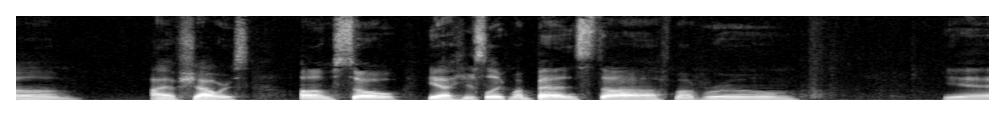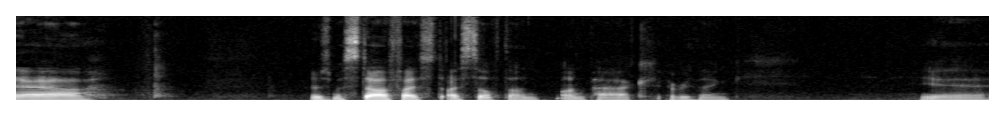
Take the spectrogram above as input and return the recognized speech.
um I have showers. Um so yeah, here's like my bed and stuff, my room. Yeah. There's my stuff. I, st- I still have to un- unpack everything. Yeah.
